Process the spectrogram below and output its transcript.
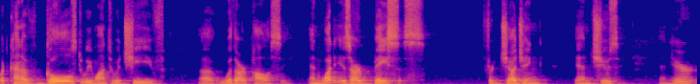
what kind of goals do we want to achieve uh, with our policy? And what is our basis for judging and choosing? And here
